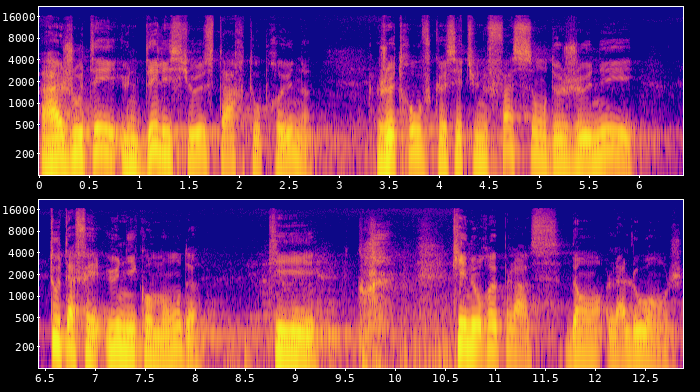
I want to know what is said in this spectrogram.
à ajouter une délicieuse tarte aux prunes. Je trouve que c'est une façon de jeûner tout à fait unique au monde qui, qui nous replace dans la louange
